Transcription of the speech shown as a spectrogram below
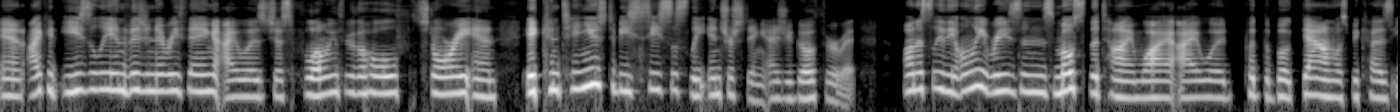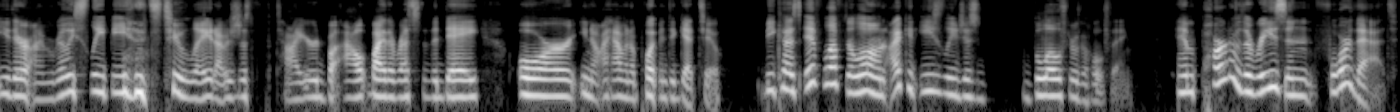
and I could easily envision everything. I was just flowing through the whole story, and it continues to be ceaselessly interesting as you go through it. Honestly, the only reasons most of the time why I would put the book down was because either I'm really sleepy and it's too late, I was just tired but out by the rest of the day, or, you know, I have an appointment to get to. Because if left alone, I could easily just blow through the whole thing. And part of the reason for that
